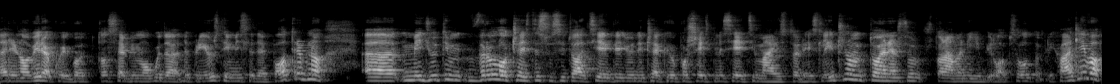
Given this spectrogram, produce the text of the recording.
renovira koji god to sebi mogu da, da priušte i misle da je potrebno. Međutim, vrlo česte su situacije gde ljudi čekaju po šest meseci majstore i slično. To je nešto što nama nije bilo apsolutno prihvatljivo.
